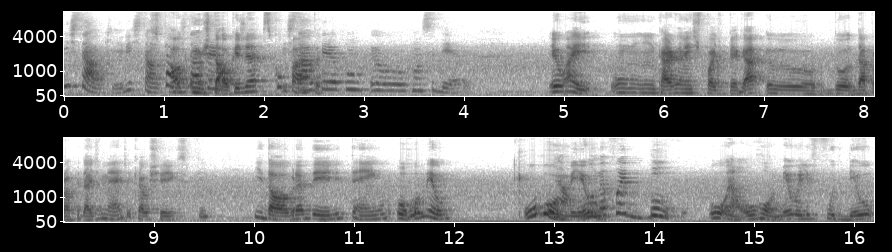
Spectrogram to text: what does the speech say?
Stalker. Stalker. Stalker. Um stalker já é psicopata. Stalker eu, eu considero. Eu aí, um, um cara que a gente pode pegar eu, do- da própria Idade Média, que é o Shakespeare, e da obra dele tem o, o Romeu. O Romeu. Não, o Romeu foi burro. o- não, o Romeu ele fudeu.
